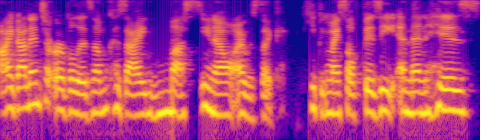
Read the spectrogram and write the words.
I got into herbalism because I must, you know, I was like keeping myself busy. And then his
